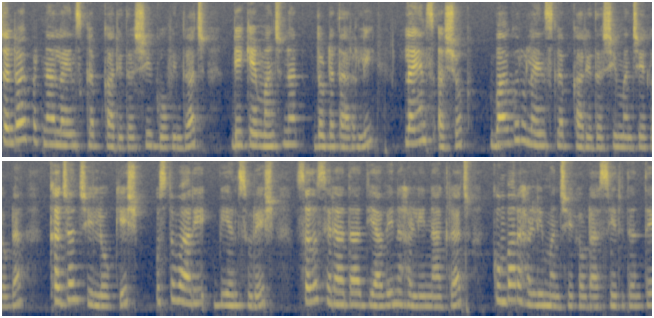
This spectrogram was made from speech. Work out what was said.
Channarayapatna lions club ಕಾರ್ಯದರ್ಶಿ Govindaraj, DK Manjunath Doddataralli lions Ashok, Bagur lions club ಕಾರ್ಯದರ್ಶಿ ಮಂಜೇಗೌಡ, ಖಜಾಂಚಿ ಲೋಕೇಶ್, ಉಸ್ತುವಾರಿ ಬಿಎನ್ ಸುರೇಶ್, ಸದಸ್ಯರಾದ ದ್ಯಾವೇನಹಳ್ಳಿ ನಾಗರಾಜ್, ಕುಂಬಾರಹಳ್ಳಿ ಮಂಜೇಗೌಡ ಸೇರಿದಂತೆ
